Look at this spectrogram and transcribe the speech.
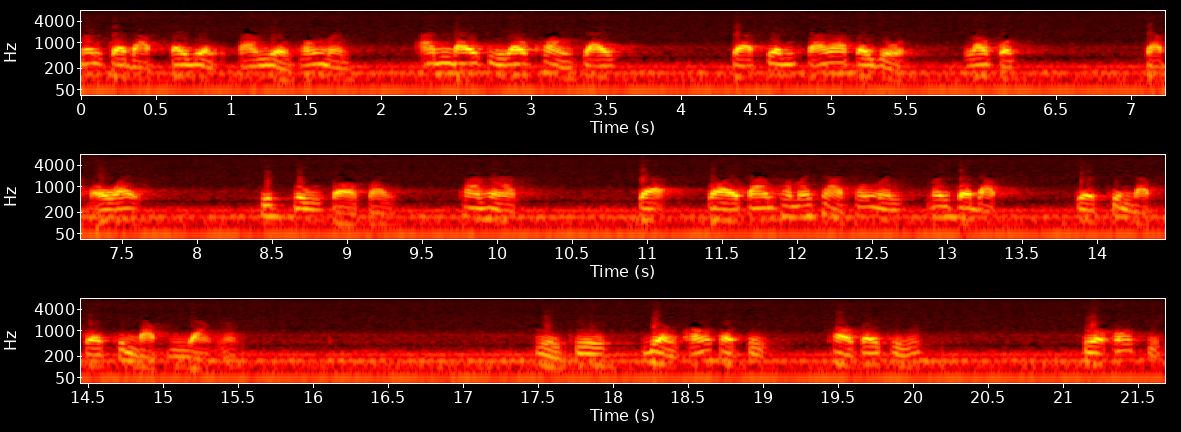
มันจะดับไปเรื่องตามเรื่องของมัน อันใดที่เราคล่องใจ จะเป็นสาระประโยชน์ เรากดจับเอาไว้ คิดปรุงต่อไป ถ้าหากจะปล่อยตามธรรมชาติของมัน มันก็ดับ เกิดขึ้นดับ เกิดขึ้นดับอยู่อย่างนั้นนี่คือเรื่องของสติเข้าไปถึง ตัวของจิต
